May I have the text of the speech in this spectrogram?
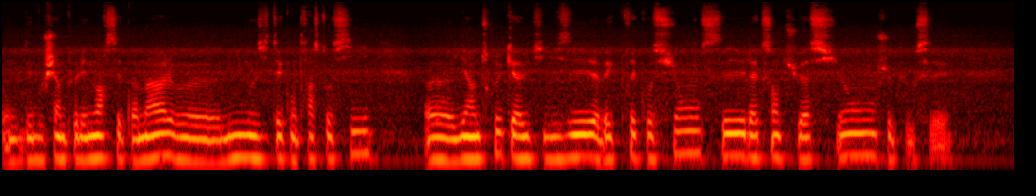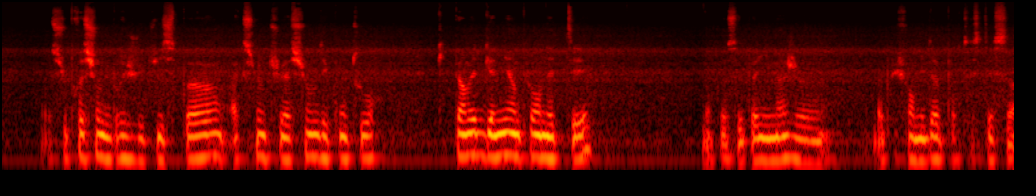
donc déboucher un peu les noirs c'est pas mal, euh, luminosité contraste aussi. Euh, il y a un truc à utiliser avec précaution, c'est l'accentuation, je sais plus où c'est. Suppression du bruit, je l'utilise pas. Accentuation des contours, qui permet de gagner un peu en netteté. Donc là, c'est pas l'image la plus formidable pour tester ça.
